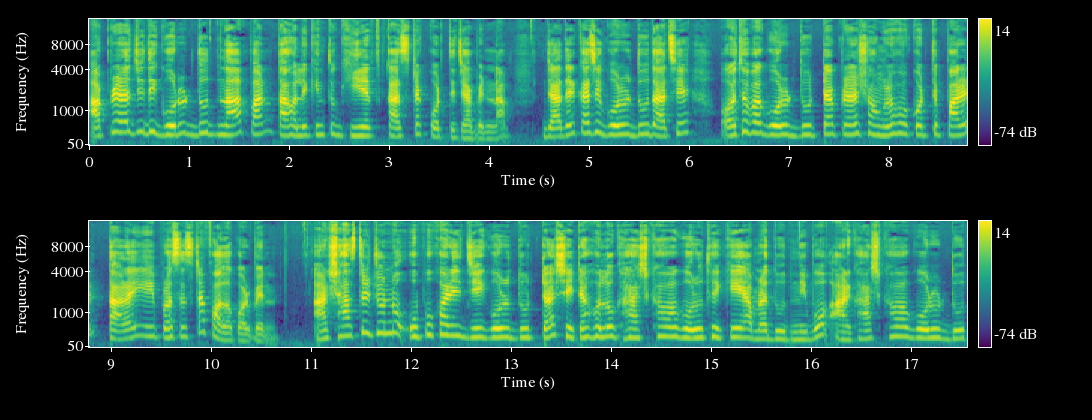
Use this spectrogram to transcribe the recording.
আপনারা যদি গরুর দুধ না পান, তাহলে কিন্তু ঘিয়ের কাজটা করতে যাবেন না। যাদের কাছে গরুর দুধ আছে, অথবা গরুর দুধটা আপনারা সংগ্রহ করতে পারেন, তারাই এই প্রসেসটা ফলো করবেন। আর স্বাস্থ্যের জন্য উপকারী যে গরুর দুধটা, সেটা হলো ঘাস খাওয়া গরু থেকে আমরা দুধ নিব। আর ঘাস খাওয়া গরুর দুধ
